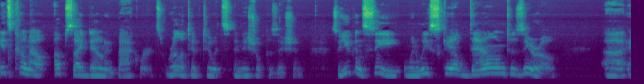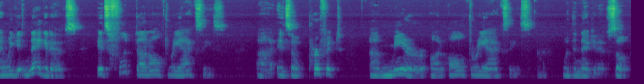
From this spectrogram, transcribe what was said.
it's come out upside down and backwards relative to its initial position. So you can see when we scale down to zero uh, and we get negatives, it's flipped on all three axes. Uh, it's a perfect uh, mirror on all three axes with the negative. So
